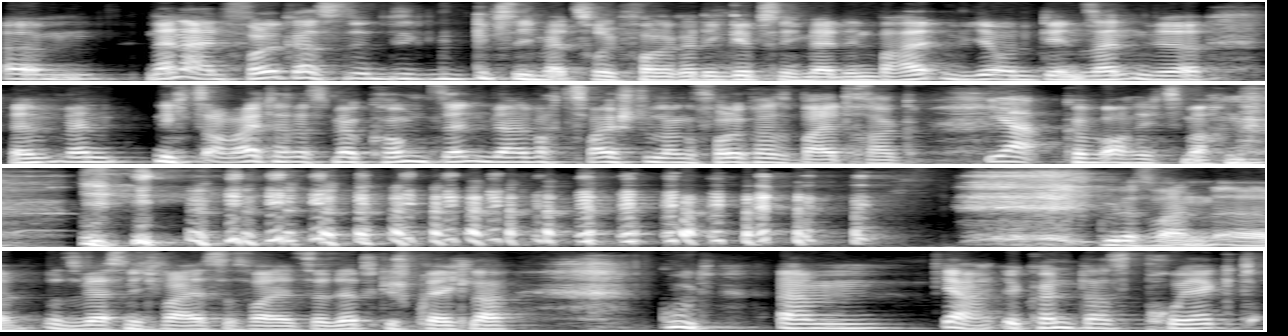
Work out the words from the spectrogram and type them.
Ähm, nein, nein, Volkers gibt es nicht mehr zurück, Volker, den gibt es nicht mehr. Den behalten wir und den senden wir. Wenn, wenn nichts weiteres mehr kommt, senden wir einfach zwei Stunden lang Volkers Beitrag. Ja. Können wir auch nichts machen. Gut, das war ein, äh, also wer es nicht weiß, das war jetzt der Selbstgesprächler. Gut, ähm, ja, ihr könnt das Projekt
